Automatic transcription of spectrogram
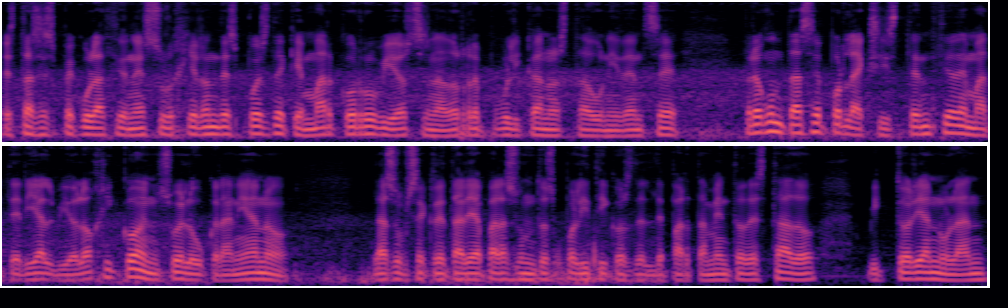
Estas especulaciones surgieron después de que Marco Rubio, senador republicano estadounidense, preguntase por la existencia de material biológico en suelo ucraniano. La subsecretaria para Asuntos Políticos del Departamento de Estado, Victoria Nuland,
